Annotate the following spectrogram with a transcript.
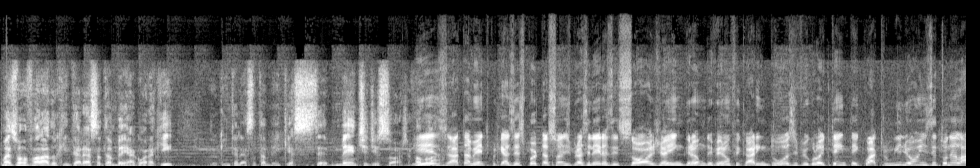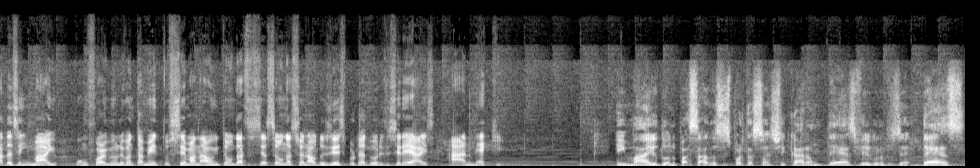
Mas vamos falar do que interessa também agora aqui. Do que interessa também, que é semente de soja. Vamos lá. Exatamente, porque as exportações brasileiras de soja em grão deverão ficar em 12,84 milhões de toneladas em maio, conforme o levantamento semanal então da Associação Nacional dos Exportadores de Cereais, a ANEC. Em maio do ano passado, as exportações ficaram 10,200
